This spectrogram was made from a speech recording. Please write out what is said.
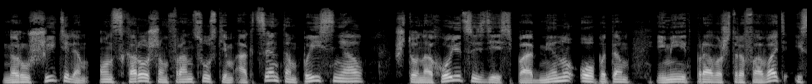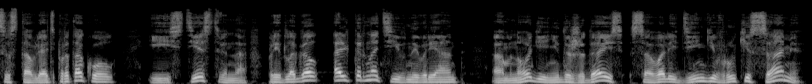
Нарушителям он с хорошим французским акцентом пояснял, что находится здесь по обмену опытом, имеет право штрафовать и составлять протокол, и, естественно, предлагал альтернативный вариант а многие, не дожидаясь, совали деньги в руки сами.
